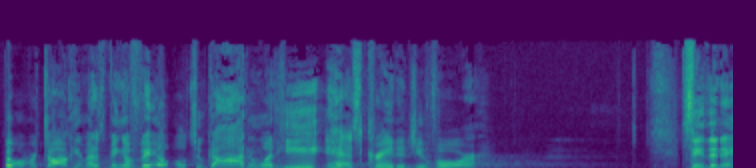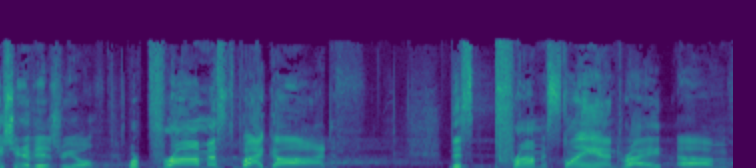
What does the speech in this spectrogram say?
But what we're talking about is being available to God and what He has created you for. See, the nation of Israel were promised by God this promised land, right? Um,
